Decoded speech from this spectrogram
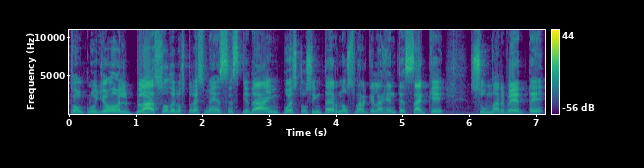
concluyó el plazo de los tres meses que da impuestos internos para que la gente saque su marbete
